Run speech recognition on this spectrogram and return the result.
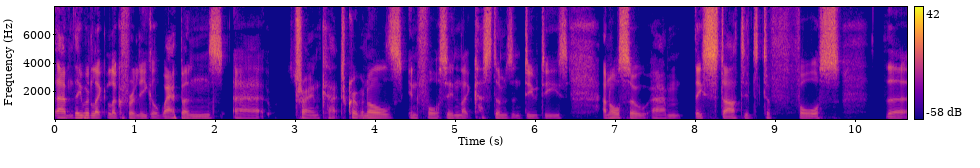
um, they would like look for illegal weapons, uh, try and catch criminals, enforcing like customs and duties, and also um, they started to force the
